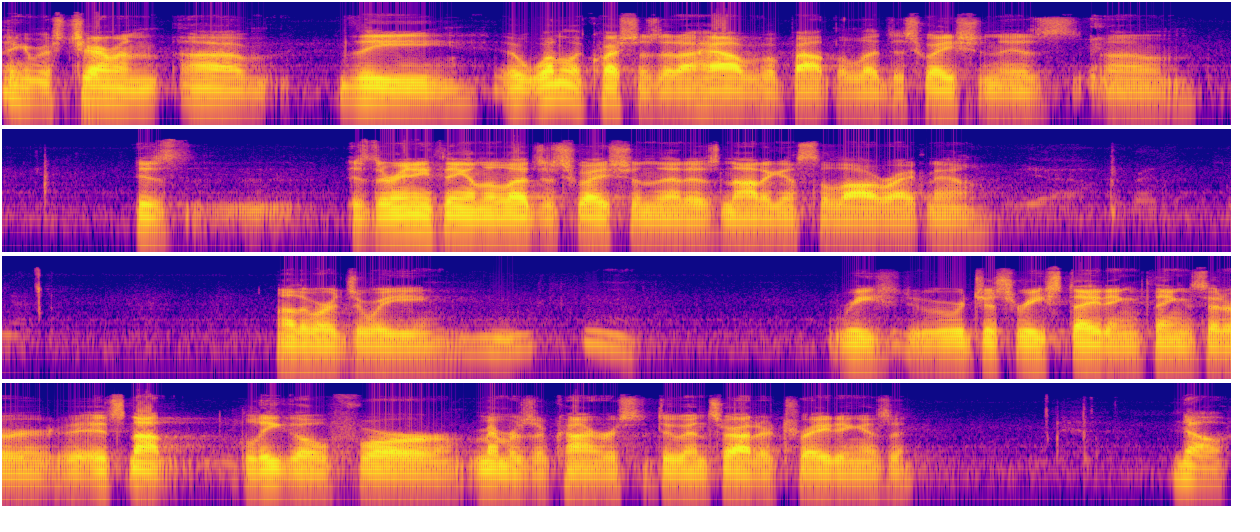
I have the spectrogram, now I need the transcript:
Thank you, Mr. Chairman. Um, the uh, one of the questions that I have about the legislation is um, is is there anything in the legislation that is not against the law right now? In other words, are we re, we're just restating things that are it's not legal for members of Congress to do insider trading, is it? No,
